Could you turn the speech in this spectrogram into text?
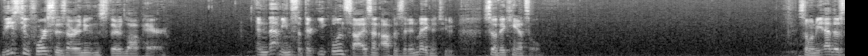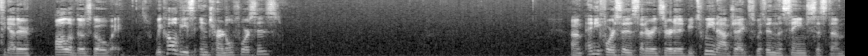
these two forces are a Newton's third law pair. And that means that they're equal in size and opposite in magnitude. So they cancel. So when we add those together, all of those go away. We call these internal forces um, any forces that are exerted between objects within the same system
